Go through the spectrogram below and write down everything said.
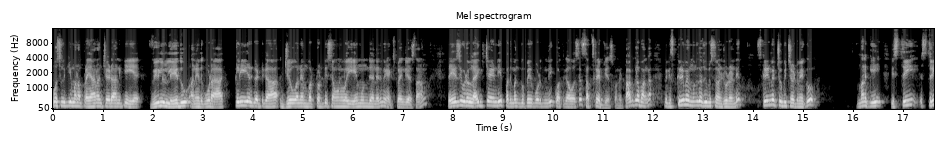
బస్సులకి మనం ప్రయాణం చేయడానికి వీలు లేదు అనేది కూడా క్లియర్ కట్గా జియో నెంబర్ ట్వంటీ సెవెన్లో ఏముంది అనేది మీకు ఎక్స్ప్లెయిన్ చేస్తాను. దయచేసి వీడియో లైక్ చేయండి పది మందికి ఉపయోగపడుతుంది కొత్తగా వస్తే సబ్స్క్రైబ్ చేసుకోండి. టాపిక్లో భాగంగా మీకు స్క్రీన్ మీద ముందుగా చూపిస్తున్నాను చూడండి. స్క్రీన్ మీద చూపించినట్టు మీకు మనకి ఈ స్త్రీ స్త్రీ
